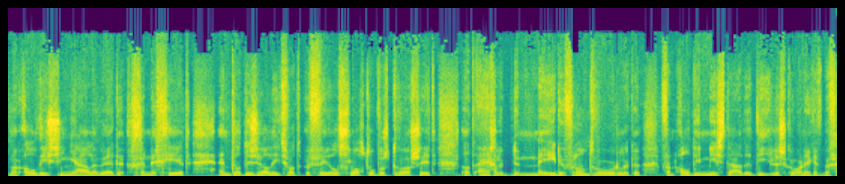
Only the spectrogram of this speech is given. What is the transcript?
Maar al die signalen werden genegeerd. En dat is wel iets wat veel slachtoffers dwars zit. Dat eigenlijk de medeverantwoordelijke van al die misdaden die Les Cornet heeft begaan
